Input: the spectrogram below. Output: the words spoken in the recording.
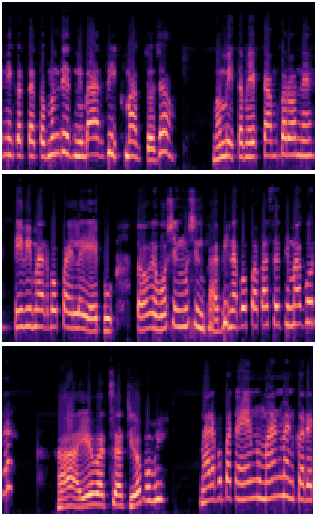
એની કરતા તો મંદિરની બહાર ભીખ માંગજો જાઓ મમ્મી તમે એક કામ કરો ને ટીવી મારા પપ્પાએ લઈ આપ્યું. તો હવે વોશિંગ મશીન ભાભીના પપ્પા પાસેથી માંગો ને. હા એ વાત સાચી હો મમ્મી. મારા પપ્પા તો એમનું માંડ માંડ કરે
